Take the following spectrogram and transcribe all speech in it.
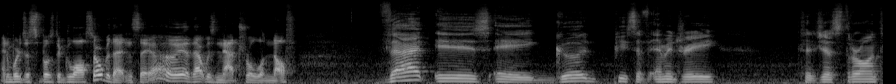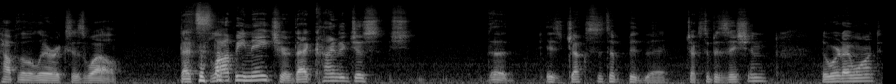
and we're just supposed to gloss over that and say, "Oh yeah, that was natural enough." That is a good piece of imagery to just throw on top of the lyrics as well. That sloppy nature, that kind of just sh- the is juxtap- juxtaposition the word I want?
